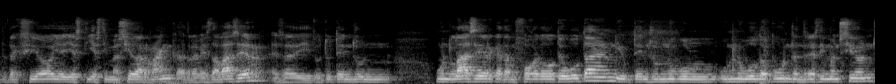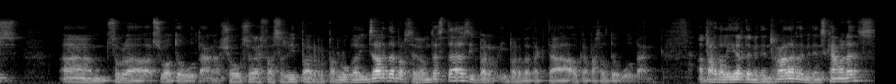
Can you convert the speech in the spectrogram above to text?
detecció i, i estimació de rang a través de làser, és a dir, tu, tu tens un, un làser que t'enfoca tot al teu voltant i obtens un núvol, un núvol de punts en tres dimensions um, sobre, sobre el teu voltant. Això ho fa servir per, per localitzar-te, per saber on estàs i per, i per detectar el que passa al teu voltant. A part de líder també tens radar, també tens càmeres,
